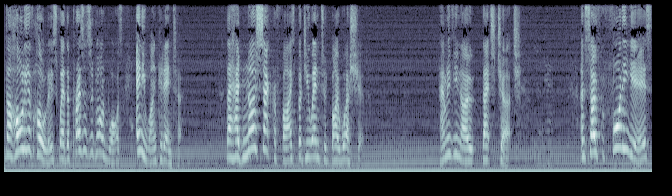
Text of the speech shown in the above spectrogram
the Holy of Holies, where the presence of God was, anyone could enter. They had no sacrifice, but you entered by worship. How many of you know that's church? And so for 40 years,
